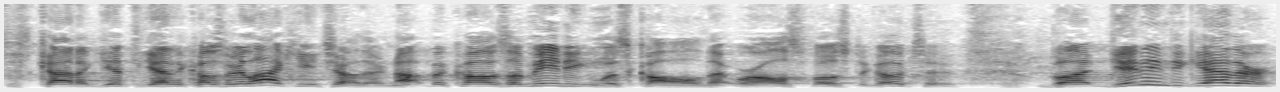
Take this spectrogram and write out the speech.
just kind of get together because we like each other, not because a meeting was called that we're all supposed to go to. But getting together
